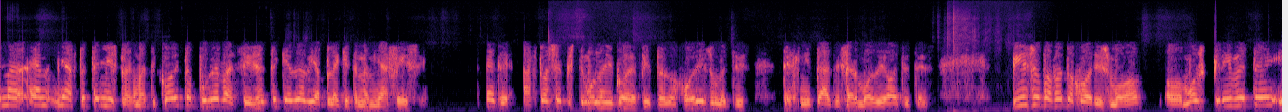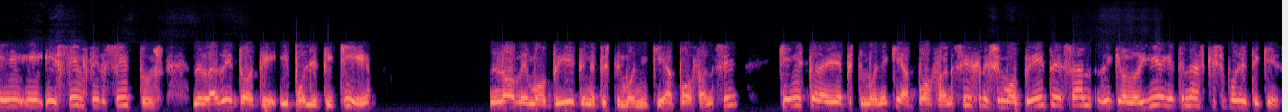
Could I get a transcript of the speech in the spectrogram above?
ένα, μια αυτοτελής πραγματικότητα που δεν βασίζεται και δεν διαπλέκεται με μια φύση. Έτσι, αυτό σε επιστημολογικό επίπεδο. Χωρίζουμε τις τεχνητά τις αρμοδιότητες. Πίσω από αυτό το χωρισμό όμως κρύβεται η, η, η σύμφυρσή τους. Δηλαδή το ότι η πολιτική νομιμοποιεί την επιστημονική απόφανση και ύστερα η επιστημονική απόφανση χρησιμοποιείται σαν δικαιολογία για την άσκηση πολιτικής.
